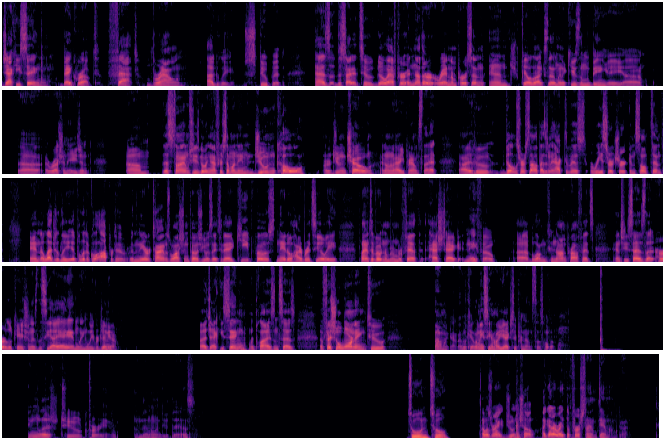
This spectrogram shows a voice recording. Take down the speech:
Jackie Singh, bankrupt, fat, brown, ugly, stupid, has decided to go after another random person and field dox them and accuse them of being a uh, uh, a Russian agent. Um, this time she's going after someone named June Cole or June Cho. I don't know how you pronounce that. Uh, who bills herself as an activist, researcher, consultant, and allegedly a political operative. In the New York Times, Washington Post, USA Today, Kiev Post, NATO Hybrid COE, plan to vote November 5th, hashtag NAFO, uh, belonging to nonprofits, and she says that her location is the CIA in Langley, Virginia. Uh, Jackie Singh replies and says, official warning to. Oh my god. Okay, let me see how you actually pronounce this. Hold up. English to Korean. And then I'm going to do this. Jun Cho. I was right, Jun Cho. I got it right the first time. Damn, I'm good.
